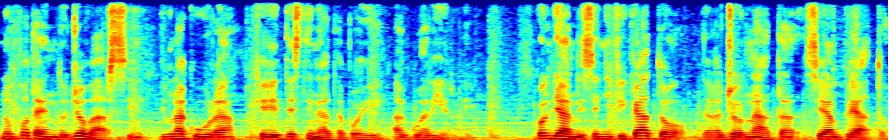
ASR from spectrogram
non potendo giovarsi di una cura che è destinata poi a guarirli. Con gli anni il significato della giornata si è ampliato,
